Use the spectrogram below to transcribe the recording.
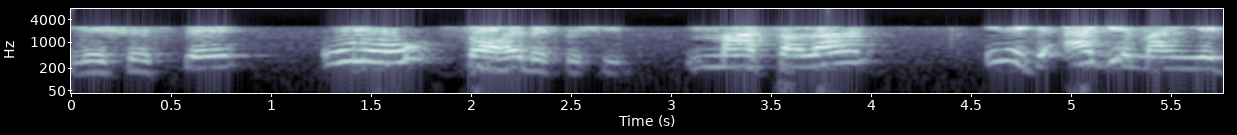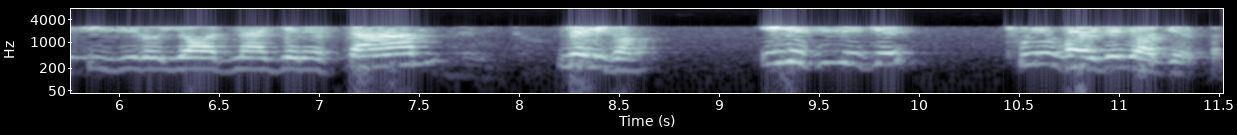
نشسته اونو صاحبش بشیم. مثلا اینه که اگه من یه چیزی رو یاد نگرفتم نمی‌دونم این یه چیزی که توی این قاعده یاد گرفتم.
